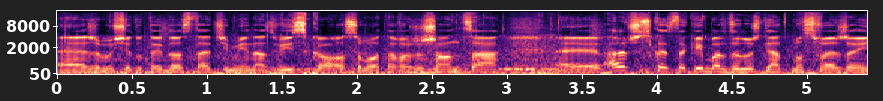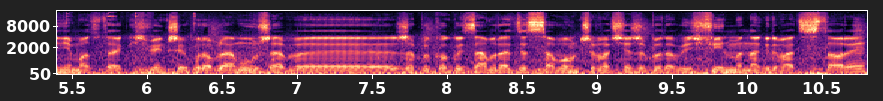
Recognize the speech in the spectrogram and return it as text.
e, żeby się tutaj dostać, imię, nazwisko, osoba towarzysząca. E, ale wszystko jest w takiej bardzo luźnej atmosferze i nie ma tutaj jakichś większych problemów, żeby, żeby kogoś zabrać ze sobą, czy właśnie, żeby robić filmy, nagrywać story.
